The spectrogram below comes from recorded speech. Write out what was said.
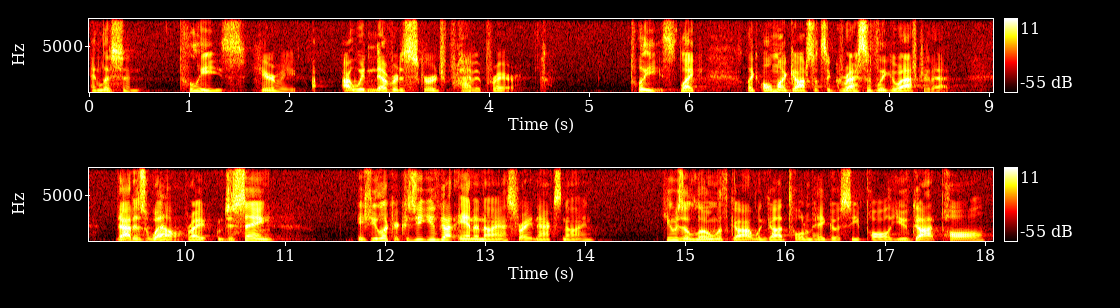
And listen, please hear me. I would never discourage private prayer. please. Like, like, oh my gosh, let's aggressively go after that. That as well, right? I'm just saying, if you look at, because you, you've got Ananias, right, in Acts 9. He was alone with God when God told him, hey, go see Paul. You've got Paul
